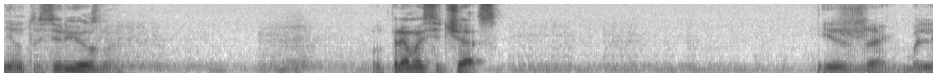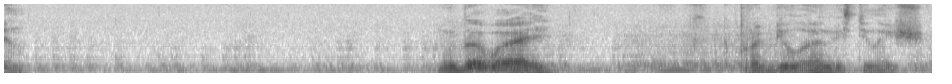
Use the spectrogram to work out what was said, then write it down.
Не, ну ты серьезно? Вот прямо сейчас. Езжак, блин. Ну давай. Как пробила, а, Вестина еще.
